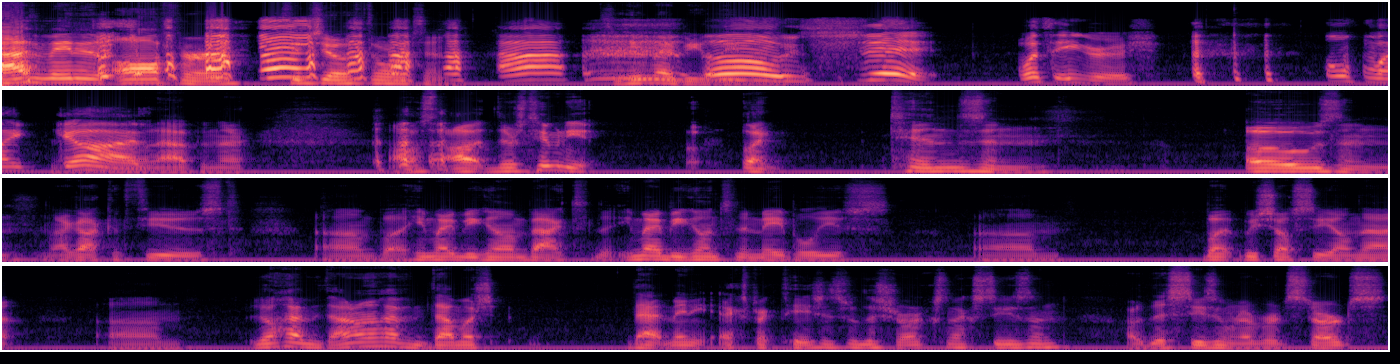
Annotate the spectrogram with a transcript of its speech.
have made an offer to Joe Thornton. So he might be leaving. oh shit! What's English? oh my I don't know god! what happened there? Was, uh, there's too many uh, like tens and O's, and I got confused. Um, but he might be going back to the. He might be going to the Maple Leafs. Um, but we shall see on that. Um, I don't have. I don't have that much, that many expectations for the Sharks next season or this season, whenever it starts.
